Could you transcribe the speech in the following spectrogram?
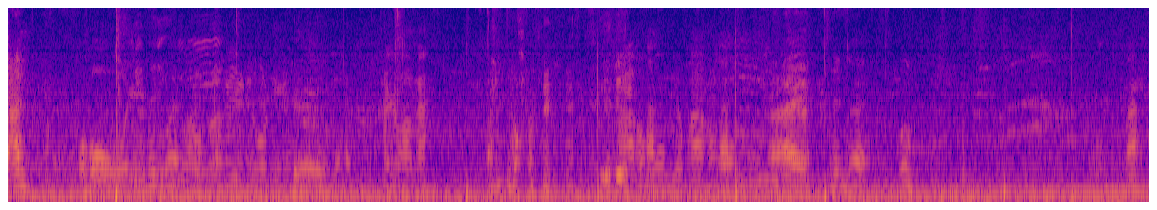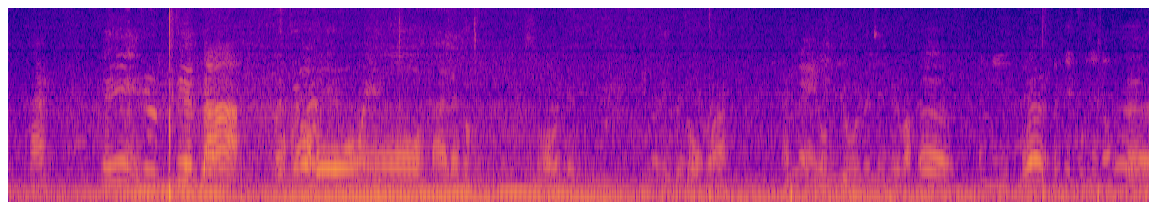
กัน โอ้โหออกแล้วก็ยังโดนอีกเออใครออกอะพาเขางงเดี๋ยวพาเขางงไปเล่นด้วยมาทานนี่เนียนตา โอ้โหตายแล้วสมองเห็นโด่งมาอันแน่อยู่ไม่เป็นลิงเลยว่ะ เออ ไม่มีเฮ้ยไม่ได้ลุ้นเลยเนาะ เออ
